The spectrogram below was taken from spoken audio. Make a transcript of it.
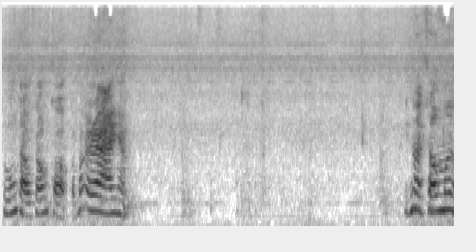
ถุงเขาสองกรอบกับมะไรายเนี่ยกินหอดสองมือ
